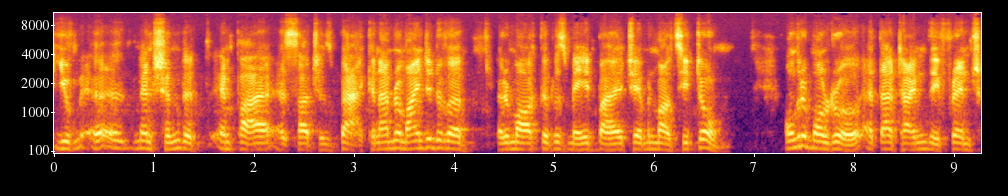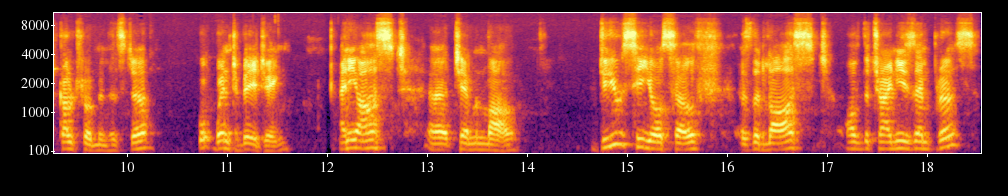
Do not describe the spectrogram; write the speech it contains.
you've uh, mentioned that empire as such is back, and I'm reminded of a, a remark that was made by Chairman Mao Zedong. Andre Malraux, at that time the French cultural minister, went to Beijing, and he asked uh, Chairman Mao, "Do you see yourself as the last of the Chinese emperors?"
